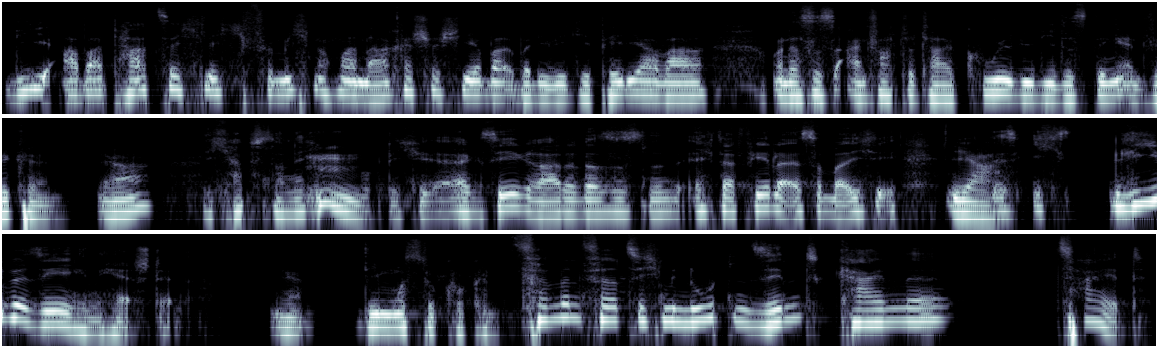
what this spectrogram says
die aber tatsächlich für mich nochmal nachrecherchierbar über die Wikipedia war. Und das ist einfach total cool, wie die das Ding entwickeln. Ja, Ich habe es noch nicht geguckt. Ich äh, sehe gerade, dass es ein echter Fehler ist, aber ich, Ja. ich, ich liebe Serienhersteller. ja, die musst du gucken. 45 Minuten sind keine Zeit.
